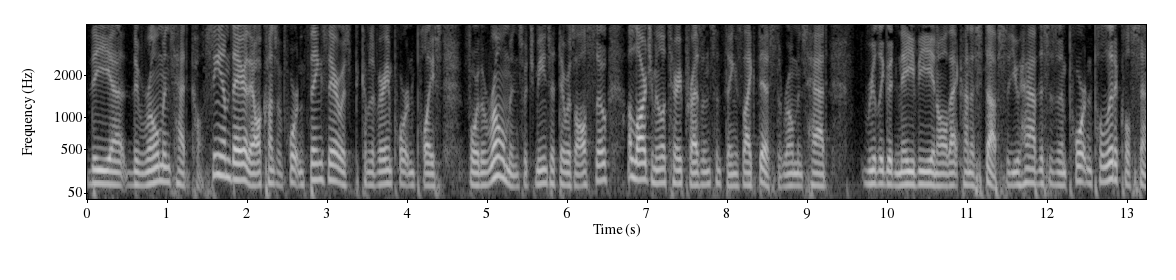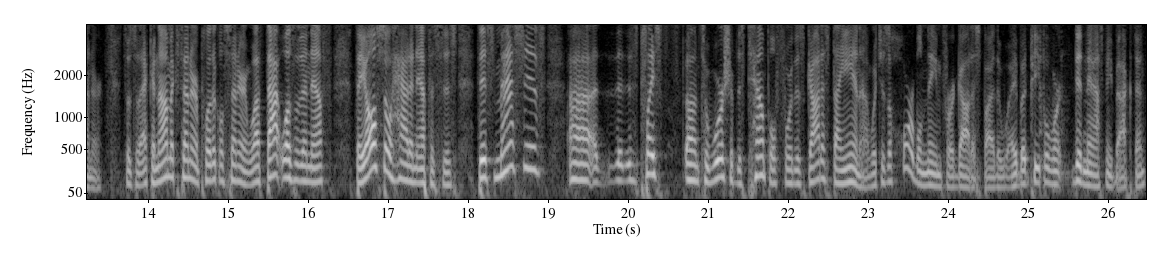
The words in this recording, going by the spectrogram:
the uh, the Romans had Colosseum there. They had all kinds of important things there. It was become a very important place for the Romans, which means that there was also a large military presence and things like this. The Romans had really good navy and all that kind of stuff. So you have this is an important political center. So it's an economic center and political center. And well, if that wasn't enough, they also had in Ephesus this massive uh, this place um, to worship, this temple for this goddess Diana, which is a horrible name for a goddess, by the way. But people weren't didn't ask me back then.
